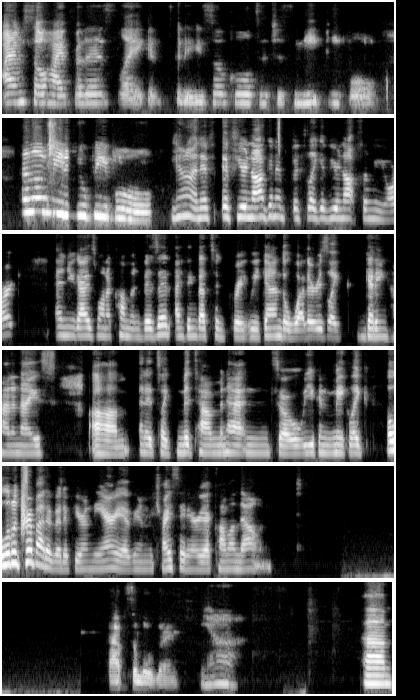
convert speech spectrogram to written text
I'm so hyped for this. Like, it's gonna be so cool to just meet people. I love meeting new people. Yeah, and if if you're not gonna if like if you're not from New York and you guys want to come and visit, I think that's a great weekend. The weather is like getting kind of nice, um, and it's like Midtown Manhattan, so you can make like a little trip out of it if you're in the area. If you're in the tri-state area, come on down. Absolutely. Yeah. Um.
